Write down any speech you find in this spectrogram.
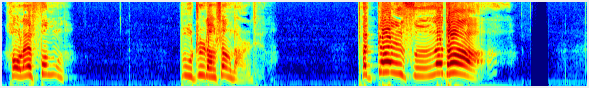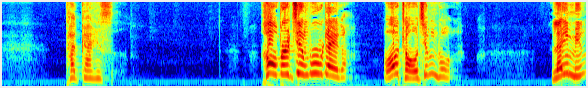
后来疯了，不知道上哪儿去了。他该死啊！他，他该死。后边进屋这个，我瞅清楚了，雷鸣。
